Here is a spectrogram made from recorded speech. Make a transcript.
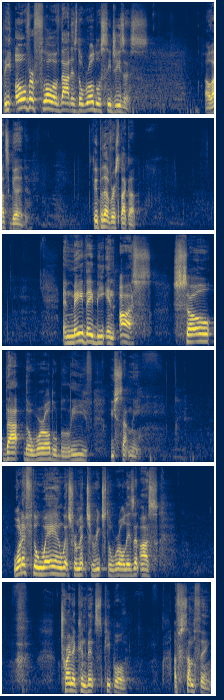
the overflow of that is the world will see Jesus. Oh, that's good. Can we put that verse back up? And may they be in us so that the world will believe you sent me. What if the way in which we're meant to reach the world isn't us trying to convince people of something,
